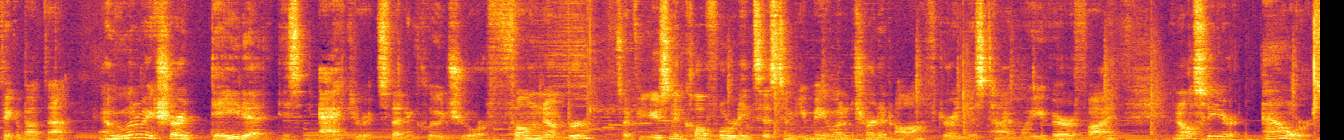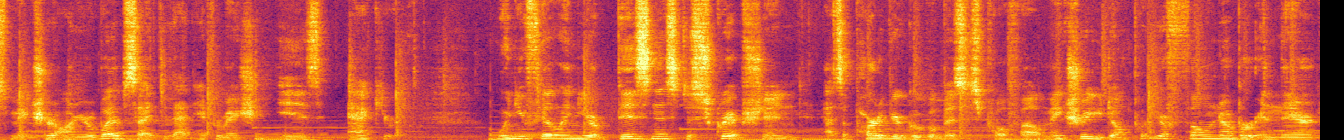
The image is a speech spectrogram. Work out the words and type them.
think about that. And we want to make sure our data is accurate. So that includes your phone number. So if you're using a call forwarding system, you may want to turn it off during this time while you verify. And also your hours. Make sure on your website that that information is accurate. When you fill in your business description as a part of your Google Business profile, make sure you don't put your phone number in there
